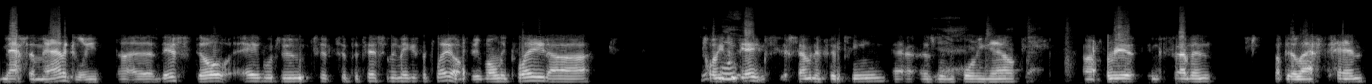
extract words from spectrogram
mathematically, uh, they're still able to, to to potentially make it to playoffs. They've only played uh, 22 games. They're seven and 15 uh, as we're recording now. Uh, three and seven of their last 10.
